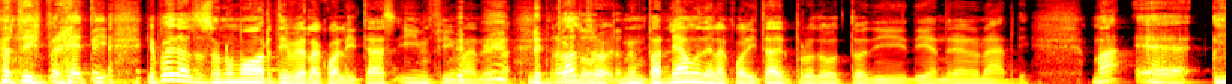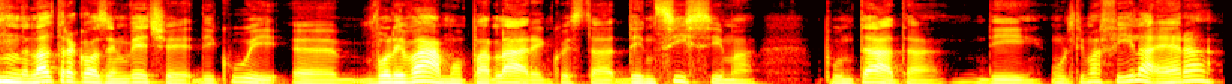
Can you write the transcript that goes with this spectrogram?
a dei preti che poi d'altro sono morti per la qualità infima della- Del tra l'altro prodotto. non parliamo della qualità del prodotto di, di Andrea Leonardi ma eh, l'altra cosa invece di cui eh, volevamo parlare in questa densissima puntata di Ultima Fila era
